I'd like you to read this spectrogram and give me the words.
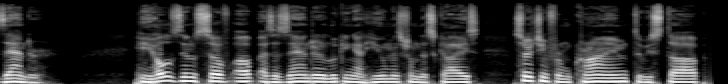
Xander. He holds himself up as a Xander looking at humans from the skies, searching for crime to be stopped,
